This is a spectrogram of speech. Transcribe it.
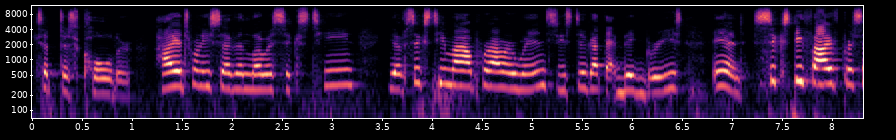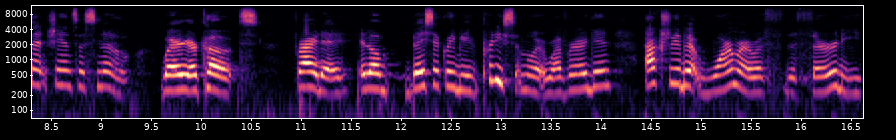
except just colder. High at 27, low at 16. You have 16 mile per hour winds, so you still got that big breeze, and 65% chance of snow. Wear your coats. Friday, it'll basically be pretty similar weather again. Actually, a bit warmer with the 30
